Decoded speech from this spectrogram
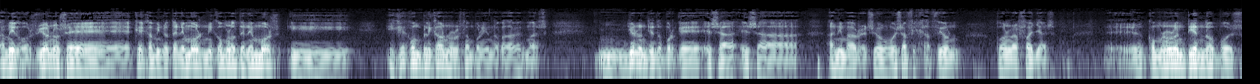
amigos, yo no sé qué camino tenemos, ni cómo lo tenemos, y, y qué complicado nos lo están poniendo cada vez más. Mm, Yo no entiendo por qué esa, esa animadversión o esa fijación con las fallas. eh, como no lo entiendo, pues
